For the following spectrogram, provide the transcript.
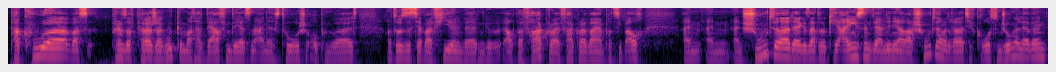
Parcours, was Prince of Persia gut gemacht hat, werfen wir jetzt in eine historische Open World. Und so ist es ja bei vielen Welten, auch bei Far Cry. Far Cry war ja im Prinzip auch ein, ein, ein Shooter, der gesagt hat, okay, eigentlich sind wir ein linearer Shooter mit relativ großen Dschungelleveln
